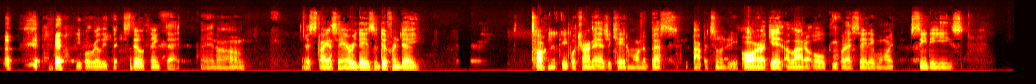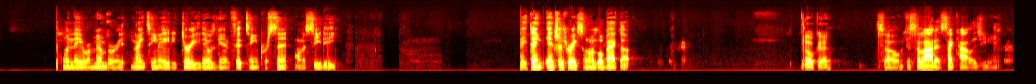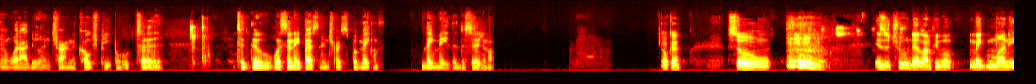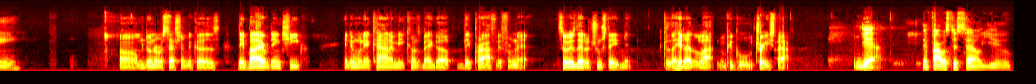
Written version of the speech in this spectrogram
people really th- still think that and um it's like i say every day is a different day. Talking to people trying to educate them on the best opportunity. Or i get a lot of old people that say they want cds when they remember it 1983 they was getting 15% on a cd they think interest rates are going to go back up. Okay. So it's a lot of psychology in what I do and trying to coach people to to do what's in their best interest, but make them they made the decision. Okay. So, is it true that a lot of people make money um, during a recession because they buy everything cheap, and then when the economy comes back up, they profit from that? So, is that a true statement? Because I hear that a lot when people trade stock. Yeah, if I was to sell you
